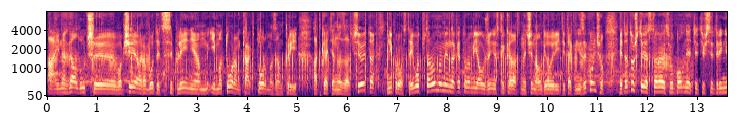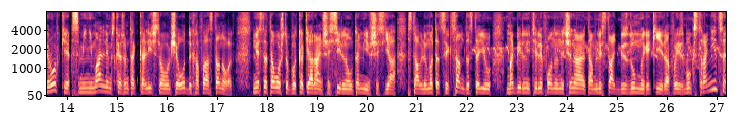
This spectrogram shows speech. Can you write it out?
а иногда лучше вообще работать сцеплением и мотором, как тормозом при откате назад. Все это непросто. И вот второй момент, о котором я уже несколько раз начинал говорить и так не закончил, это то, что я стараюсь выполнять эти все тренировки с минимальным, скажем так, количеством вообще отдыхов и остановок. Вместо того, чтобы, вот как я раньше, сильно утомившись, я ставлю мотоцикл, сам достаю мобильный телефон и начинаю там листать бездумно какие-то Facebook страницы,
